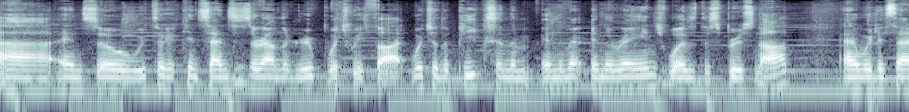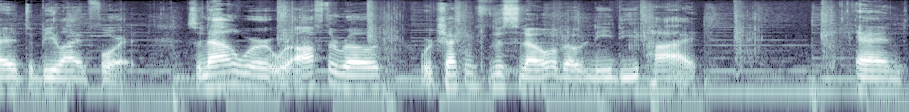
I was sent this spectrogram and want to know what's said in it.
uh, and so we took a consensus around the group, which we thought which of the peaks in the in the in the range was the Spruce Knob, and we decided to beeline for it. So now we're we're off the road. We're trekking through the snow, about knee deep high, and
